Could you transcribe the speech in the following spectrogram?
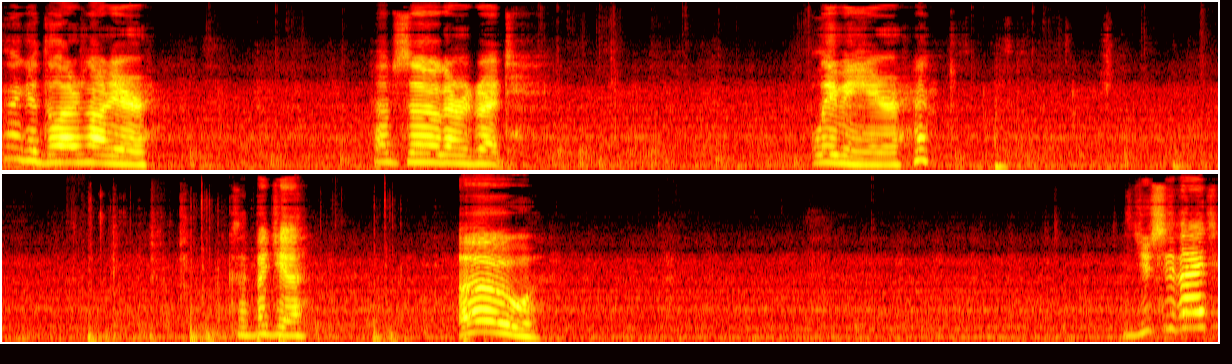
Thank good the ladder's not here. I'm so gonna regret leaving here. Cause I bet you. Oh! Did you see that?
